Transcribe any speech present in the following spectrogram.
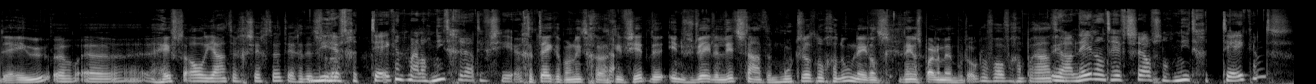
de EU heeft al ja tegen gezegd hè, tegen dit Die heeft getekend, maar nog niet geratificeerd. Getekend, maar nog niet geratificeerd. Ja. De individuele lidstaten moeten dat nog gaan doen. Nederlands, het Nederlands parlement moet ook nog over gaan praten. Ja, Nederland heeft zelfs nog niet getekend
